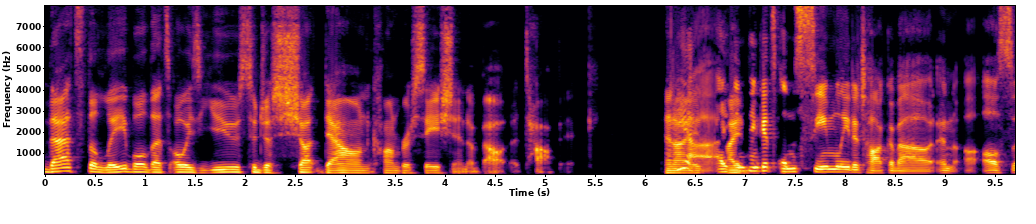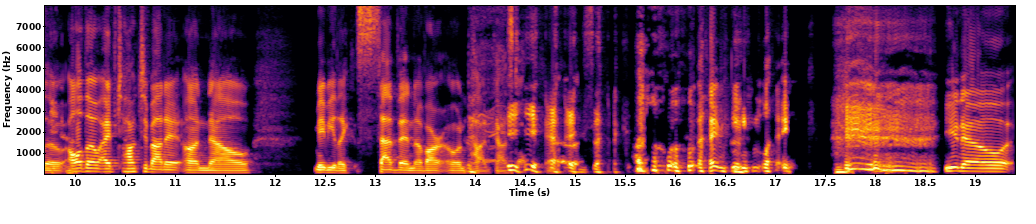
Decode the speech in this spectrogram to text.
that's the label that's always used to just shut down conversation about a topic. And yeah, I, I, do think it's unseemly to talk about, and also, Yeah. although I've talked about it on now maybe like seven of our own podcasts. yeah, exactly. I mean, like, you know,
